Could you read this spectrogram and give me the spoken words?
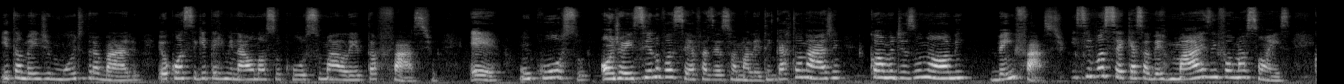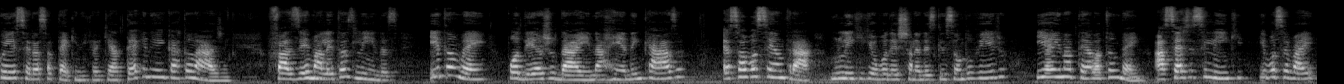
e também de muito trabalho, eu consegui terminar o nosso curso Maleta Fácil. É um curso onde eu ensino você a fazer a sua maleta em cartonagem, como diz o nome, bem fácil. E se você quer saber mais informações, conhecer essa técnica que é a técnica em cartonagem, fazer maletas lindas e também poder ajudar aí na renda em casa, é só você entrar no link que eu vou deixar na descrição do vídeo e aí na tela também. Acesse esse link e você vai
